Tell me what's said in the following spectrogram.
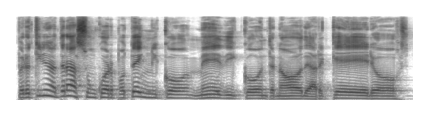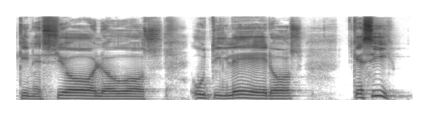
pero tienen atrás un cuerpo técnico, médico, entrenador de arqueros, kinesiólogos, utileros, que sí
